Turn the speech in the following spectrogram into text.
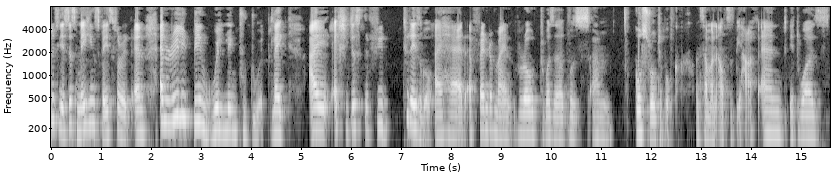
absolutely it's just making space for it and and really being willing to do it like i actually just a few two days ago, I had a friend of mine wrote was a was um, ghost wrote a book on someone else's behalf, and it was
